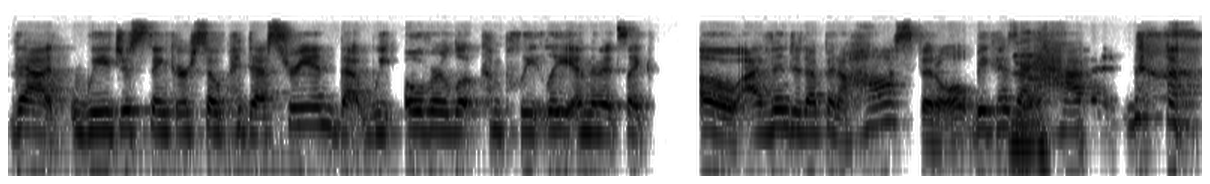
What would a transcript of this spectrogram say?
that we just think are so pedestrian that we overlook completely and then it's like oh i've ended up in a hospital because yeah. i haven't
